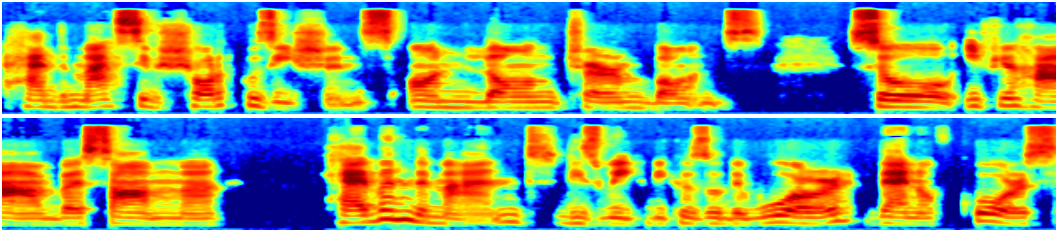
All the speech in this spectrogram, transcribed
had massive short positions on long-term bonds. So if you have some haven demand this week because of the war, then of course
